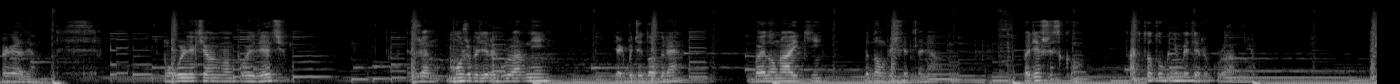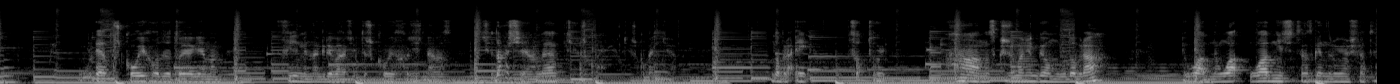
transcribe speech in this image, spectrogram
Tragedia. Ogólnie chciałbym wam powiedzieć, że może będzie regularniej, jak będzie dobre. Będą lajki, będą wyświetlenia. Będzie wszystko. Tak to to nie będzie regularnie. Ja do szkoły chodzę, to jak ja mam filmy nagrywać i do szkoły chodzić naraz. Się da się, ale ciężko, ciężko będzie. Dobra, ej, co to? Aha, na skrzyżowaniu biomu, dobra. I ładne, ła, ładnie się teraz generują światy.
